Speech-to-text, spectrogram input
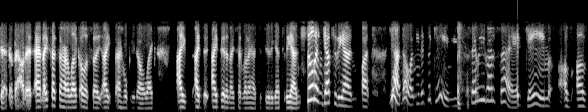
shit about it. And I said to her like, "Alyssa, I I hope you know, like, I I I did and I said what I had to do to get to the end. Still didn't get to the end, but." Yeah, no, I mean it's a game. You say what you gotta say. A game of of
